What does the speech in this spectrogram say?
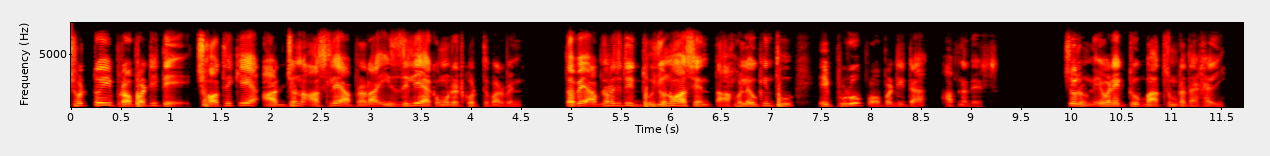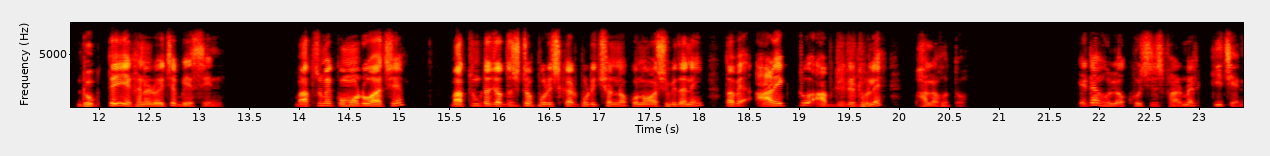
ছোট্ট এই প্রপার্টিতে ছ থেকে আটজন আসলে আপনারা ইজিলি অ্যাকোমোডেট করতে পারবেন। তবে আপনারা যদি দুজনও আসেন, তাহলেও কিন্তু এই পুরো প্রপার্টিটা আপনাদের। চলুন, এবার একটু বাথরুমটা দেখাই। ঢুকতেই এখানে রয়েছে বেসিন বাথরুমে কোমোডও আছে। বাথরুমটা যথেষ্ট পরিষ্কার, পরিচ্ছন্ন, কোনো অসুবিধা নেই। তবে আর একটু আপডেটেড হলে ভালো হতো। এটা হলো খুশিস ফার্মের কিচেন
